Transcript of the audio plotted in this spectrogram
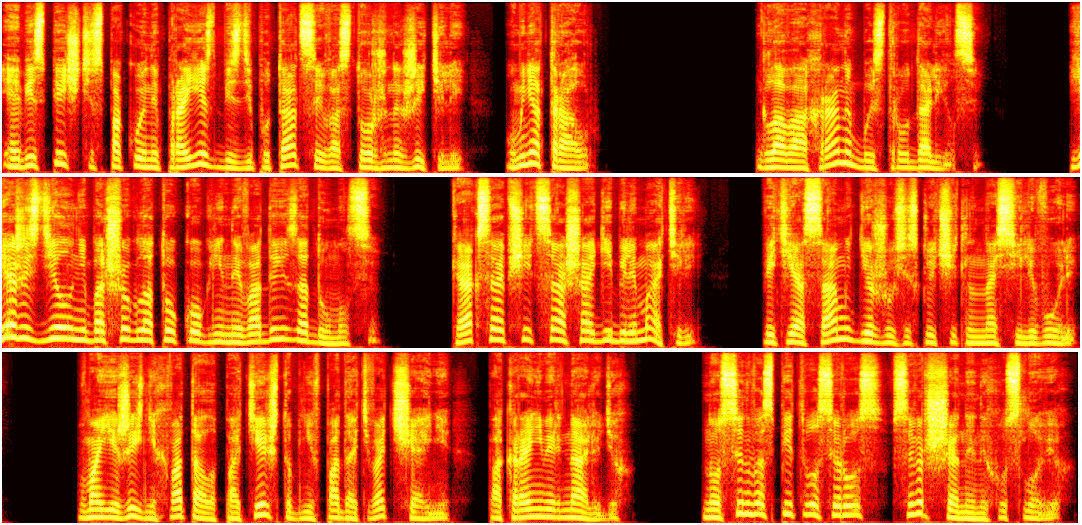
и обеспечите спокойный проезд без депутации восторженных жителей. У меня траур». Глава охраны быстро удалился. Я же сделал небольшой глоток огненной воды и задумался. Как сообщить Саше о гибели матери? Ведь я сам держусь исключительно на силе воли. В моей жизни хватало потерь, чтобы не впадать в отчаяние, по крайней мере, на людях. Но сын воспитывался рос в совершенно иных условиях.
